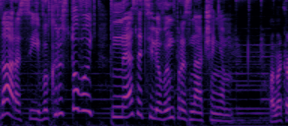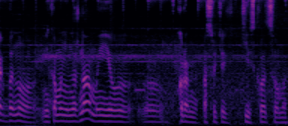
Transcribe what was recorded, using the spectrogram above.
зараз її використовують не за цільовим призначенням Она как бы, ну, никому не нужна, мы ее, э, кроме, по сути, киевского ЦУМа,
